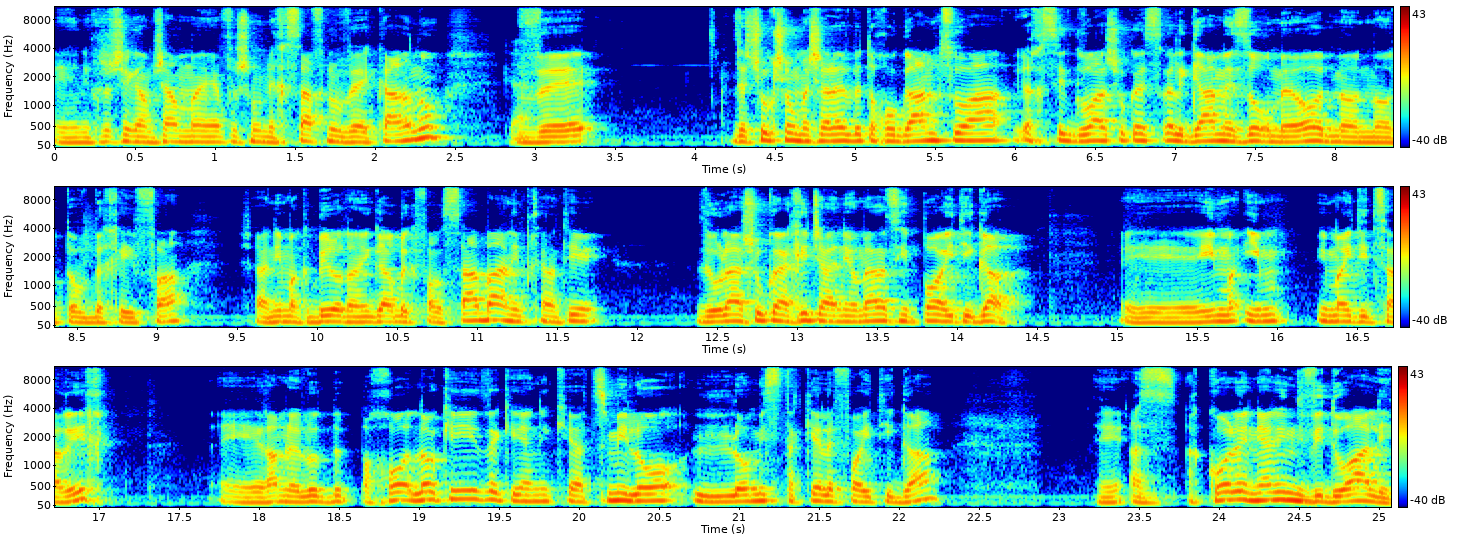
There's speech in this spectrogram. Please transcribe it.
אה, אני חושב שגם שם איפשהו נחשפנו והכרנו, כן. וזה שוק שהוא משלב בתוכו גם תשואה יחסית גבוהה לשוק הישראלי, גם אזור מאוד מאוד מאוד טוב בחיפה, שאני מקביל אותו, אני גר בכפר סבא, אני מבחינתי, זה אולי השוק היחיד שאני אומר לעצמי, פה הייתי גר, אה, אם, אם, אם הייתי צריך. אה, רמלה לוד פחות, לא כי זה, כי אני כעצמי לא, לא מסתכל איפה הייתי גר. אה, אז הכל עניין אינדיבידואלי.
